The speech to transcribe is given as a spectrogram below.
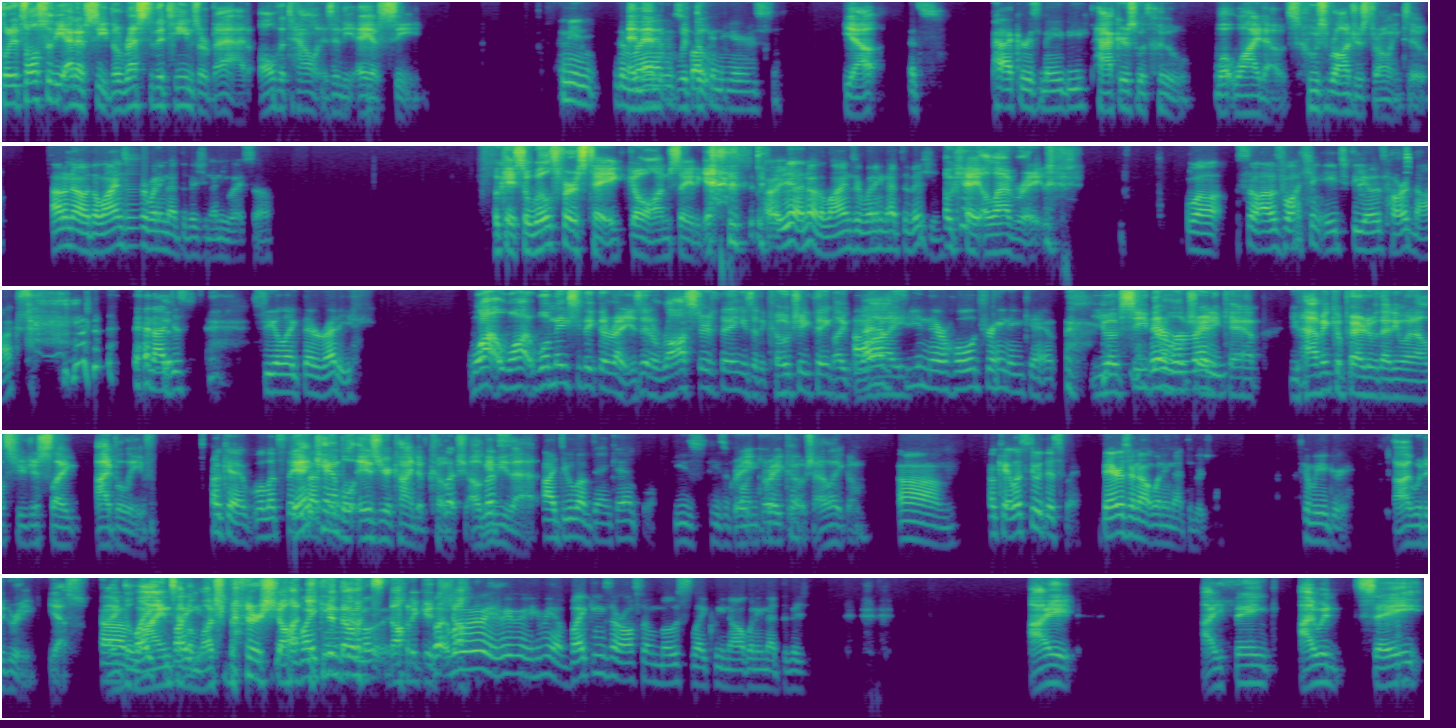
But it's also the NFC. The rest of the teams are bad. All the talent is in the AFC. I mean, the And Rams, the- Buccaneers. Yeah, That's Packers, maybe. Packers with who? What wideouts? Who's Rodgers throwing to? I don't know. The Lions are winning that division anyway, so Okay, so Will's first take. Go on, say it again. uh, yeah, no, the Lions are winning that division. okay, elaborate. Well, so I was watching HBO's Hard Knocks, and I just feel like they're ready. What what what makes you think they're ready? Is it a roster thing? Is it a coaching thing? Like why? I have seen their whole training camp. you have seen their whole training camp. You haven't compared it with anyone else. You're just like, I believe. Okay, well let's think Dan about this. Campbell is your kind of coach. I'll give you that. I do love Dan Campbell. He's he's a Great, great coach. I like him. Um, okay, let's do it this way. Bears are not winning that division. Can we agree? I would agree. Yes. I think Uh, the Vi- Lions have a much better shot, even Vikings though are mo- it's not a good But wait, shot. wait, wait, wait, wait, hear me out. Vikings are also most likely not winning that division. I I think I would say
